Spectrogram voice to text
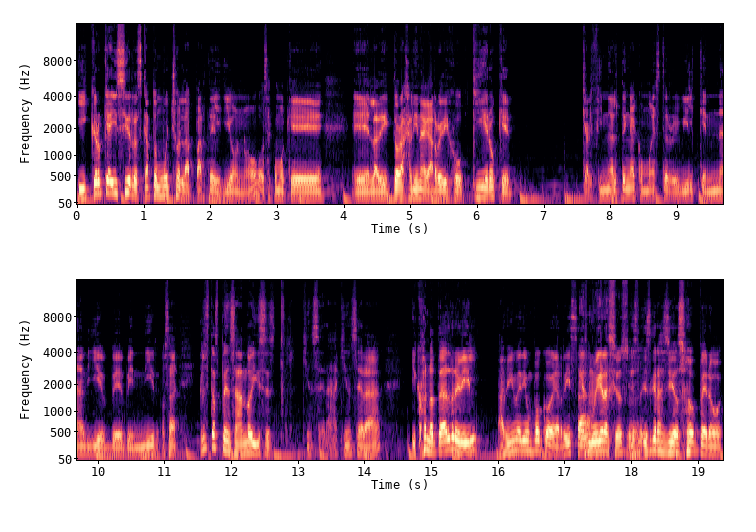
Y creo que ahí sí rescato mucho la parte del guion, ¿no? O sea, como que eh, la directora Jalina agarró y dijo, quiero que que al final tenga como este reveal que nadie ve venir. O sea, incluso estás pensando y dices, ¿quién será? ¿Quién será? Y cuando te da el reveal, a mí me dio un poco de risa. Es muy gracioso. Es, es gracioso, pero.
